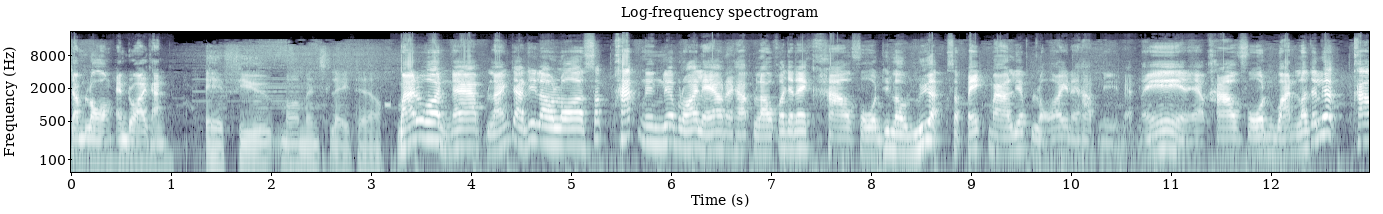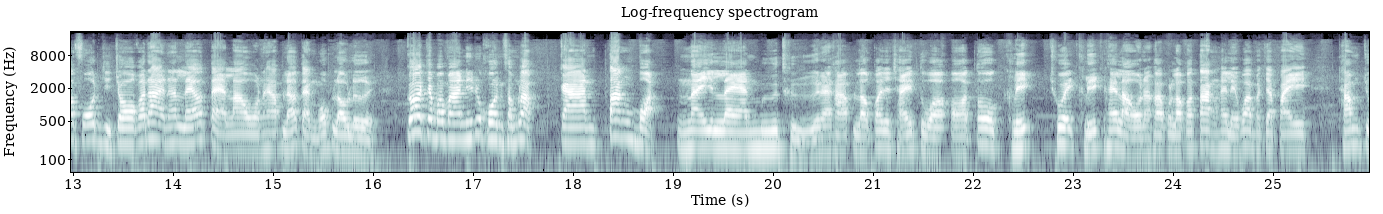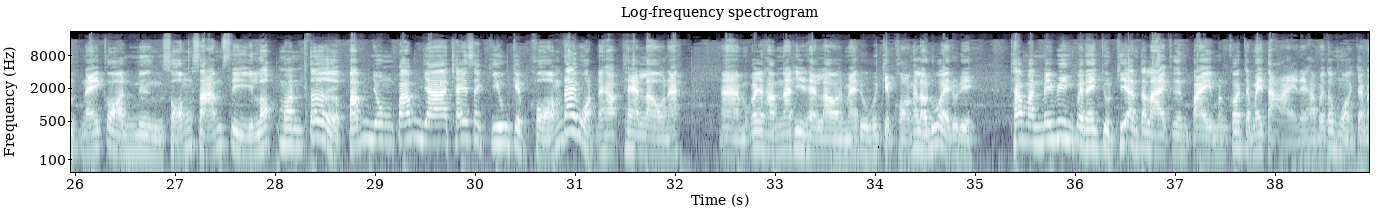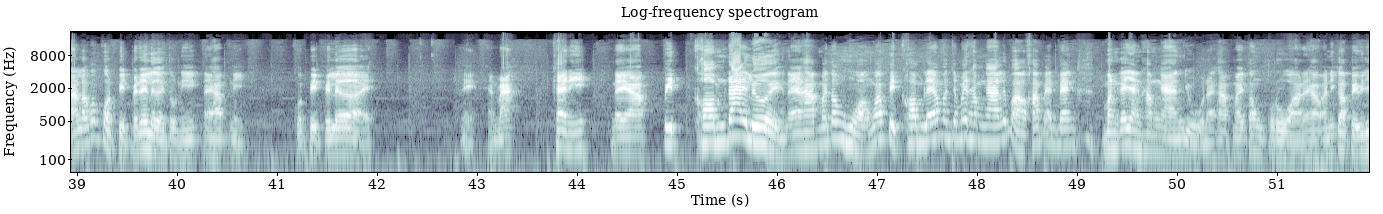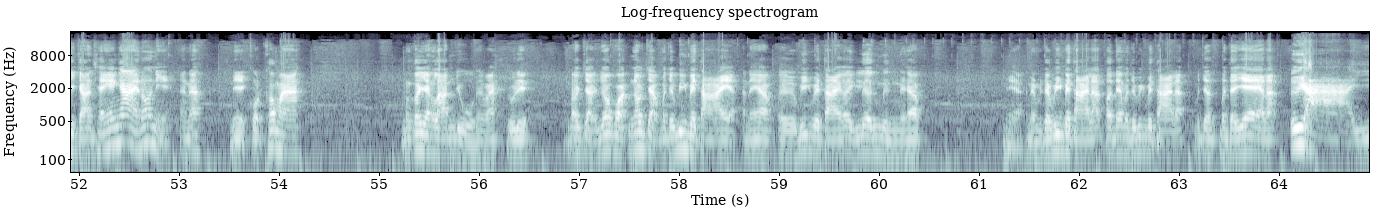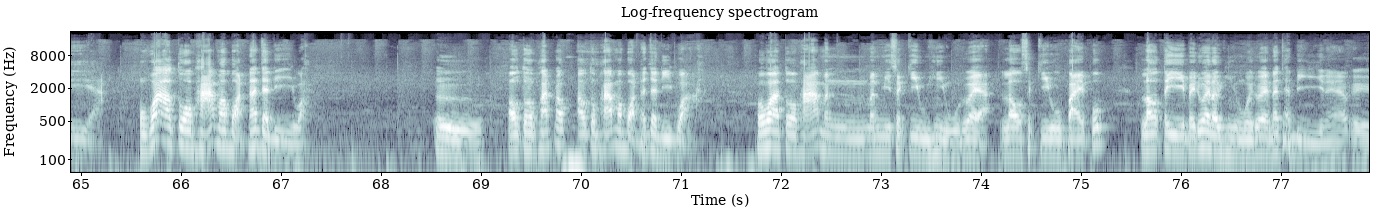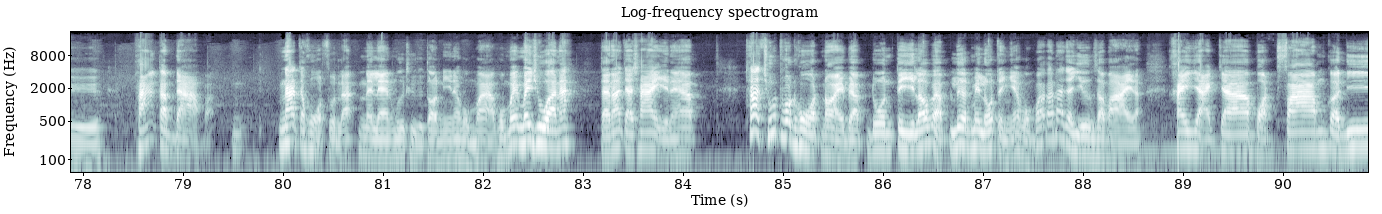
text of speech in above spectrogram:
จำลอง Android กัน A few moments later. มาทุกคนนะครับ หลังจากที่เรารอสักพักหนึ่งเรียบร้อยแล้วนะครับ เราก็จะได้คาวโฟนที่เราเลือกสเปคมาเรียบร้อยนะครับ นี่แบบนี้นะครับคาวโฟนวันเราจะเลือกคาวโฟนกี่จอก็ได้นะแล้วแต่เรานะครับ แล้วแต่งบเราเลย ก็จะประมาณนี้ทุกคนสำหรับการตั้งบอทในแลนมือถือนะครับ เราก็จะใช้ตัวออโต้คลิกช่วยคลิกให้เรานะครับ เราก็ตั้งให้เลยว่ามันจะไป ทำจุดไหนก่อน 1 2 3 4 ล็อกมอนเตอร์ ปั๊มยง ปั๊มยาใช้สกิลเก็บของได้หมดนะครับ แทนเรานะอ่ามันก็จะทำหน้าที่แทนเราเห็นไหมดูมันเก็บของให้เราด้วยดูดิถ้ามันไม่วิ่งไปในจุดที่อันตรายเกินไป มันก็จะไม่ตายนะครับไม่ต้องห่วงจากนั้นเราก็กดปิดไปได้เลยตรงนี้นะครับนี่กดปิดไปเลยนี่เห็นไหมแค่นี้นะครับปิดคอมได้เลยนะครับไม่ต้องห่วงว่าปิดคอมแล้วมันจะไม่ทำงานหรือเปล่าครับแอดแบงมันก็ยังทำงานอยู่นะครับไม่ต้องกลัวนะครับอันนี้ก็เป็นวิธีการใช้ง่ายๆเนาะนี่นะนี่กดเข้ามา มันก็ยังรันอยู่ใช่ไหมดูดินอกจากยอกว่านอกจากมันจะวิ่งไปตายอะนะครับเออวิ่งไปตายก็อีกเรื่องหนึ่งนะครับเนี่ยเนี่ยมันจะวิ่งไปตายแล้ว ตอนนี้มันจะวิ่งไปตายแล้ว มันจะมันจะแย่แล้วเอ้ยอะเหี้ยผมว่าเอาตัวพระมาบอดน่าจะดีว่ะเออเอาตัวพัดมาเอาตัวพระมาบอดน่าจะดีกว่า เพราะว่าตัวพระมันมันมีสกิลฮิวด้วยอะเราสกิลไปปุ๊บเราตีไปด้วยเราฮิวไปด้วยน่าจะดีนะครับเออพระกับดาบอะน่าจะโหดสุดละในแลนด์มือถือตอนนี้นะผมว่า ผมไม่ไม่ชัวร์นะแต่น่าจะใช่นะครับ ถ้าชุดโหดๆหน่อยแบบโดนตีแล้วแบบเลือดไม่ลดอย่างเงี้ยผมว่าก็น่าจะยืนสบายนะใครอยากจะบอทฟาร์มก็ดี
